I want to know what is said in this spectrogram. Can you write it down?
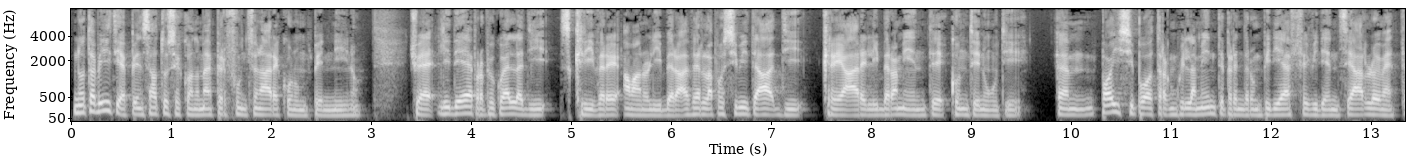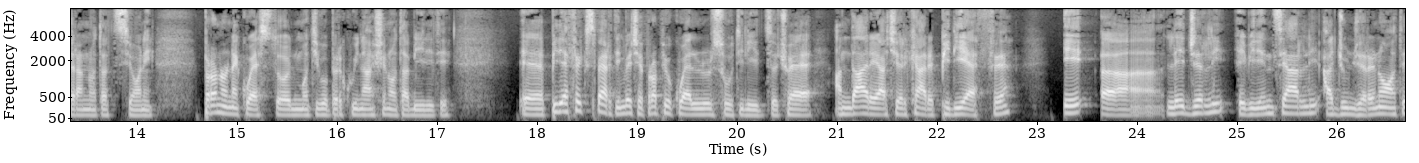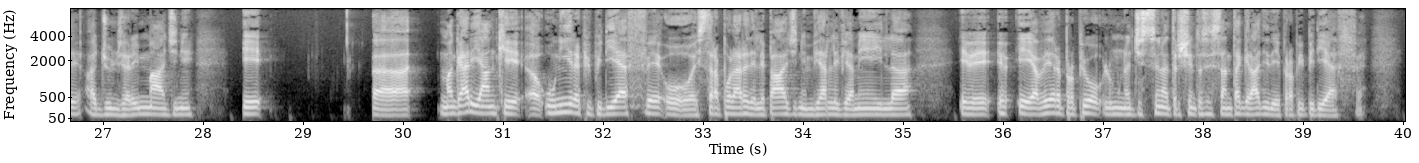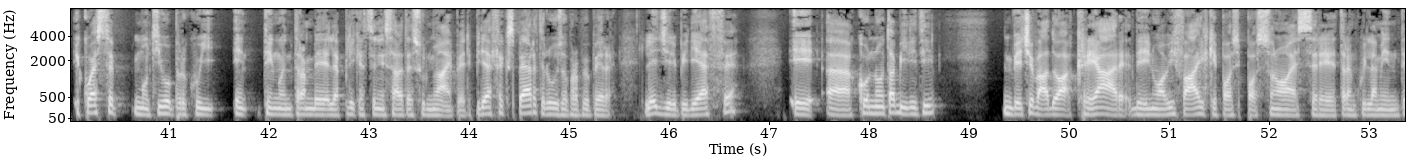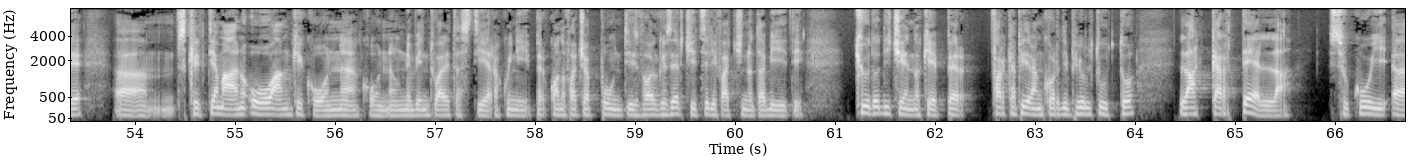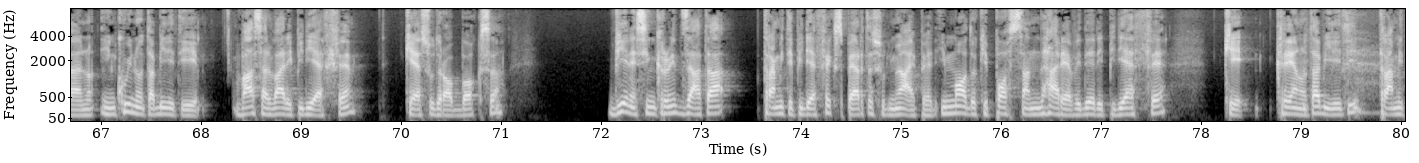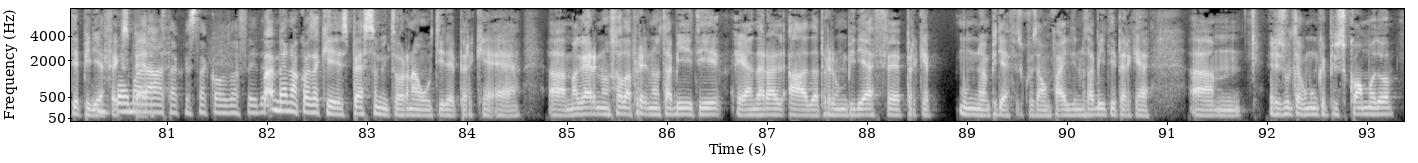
Notability è pensato secondo me per funzionare con un pennino, cioè l'idea è proprio quella di scrivere a mano libera, avere la possibilità di creare liberamente contenuti. Um, poi si può tranquillamente prendere un PDF, evidenziarlo e mettere annotazioni, però non è questo il motivo per cui nasce Notability. Eh, PDF Expert invece è proprio quello il suo utilizzo, cioè andare a cercare PDF e uh, leggerli, evidenziarli, aggiungere note, aggiungere immagini e uh, magari anche uh, unire più PDF o estrapolare delle pagine, inviarle via mail e, e, avere proprio una gestione a 360 gradi dei propri PDF. E questo è il motivo per cui tengo entrambe le applicazioni installate sul mio iPad. PDF Expert lo uso proprio per leggere i PDF e uh, con Notability invece vado a creare dei nuovi file che poi possono essere tranquillamente um, scritti a mano o anche con, con, un'eventuale tastiera. Quindi per quando faccio appunti, svolgo esercizi, li faccio in Notability. Chiudo dicendo che per far capire ancora di più il tutto, la cartella cui, uh, in cui Notability va a salvare i PDF, che è su Dropbox, viene sincronizzata tramite PDF Expert sul mio iPad, in modo che possa andare a vedere i PDF che crea notability tramite PDF un po' Expert. malata questa cosa, Fede. Beh, è una cosa che spesso mi torna utile perché uh, magari non so ad aprire notability e andare a, ad aprire un PDF perché un PDF, scusa, un file di notability perché um, risulta comunque più scomodo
